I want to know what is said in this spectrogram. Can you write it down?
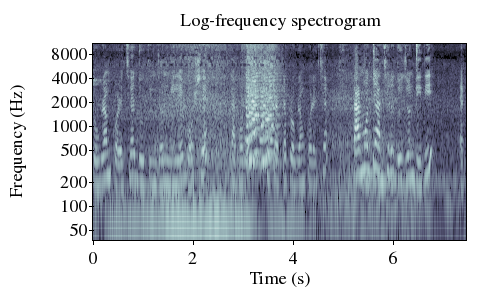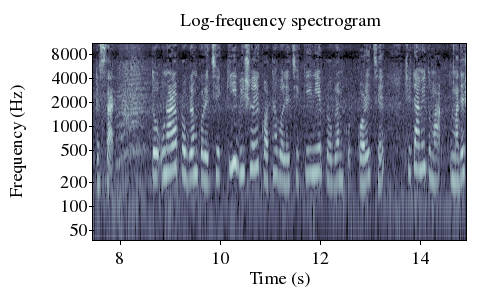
প্রোগ্রাম করেছে, দুই, তিনজন মিলে বসে তারপরে ছোট্ট একটা প্রোগ্রাম করেছে। তার মধ্যে আছিল দুজন দিদি, একটা স্যার। তো ওনারা প্রোগ্রাম করেছে, কি বিষয়ে কথা বলেছে, কি নিয়ে প্রোগ্রাম করেছে, সেটা আমি তোমা, তোমাদের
